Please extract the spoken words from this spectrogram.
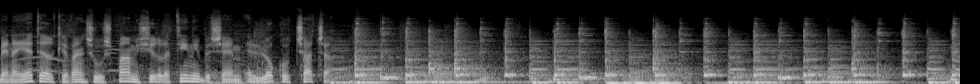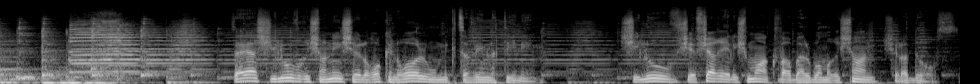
בין היתר כיוון שהושפע משיר לטיני בשם אל לוקו צ'אצ'ה. זה היה שילוב ראשוני של רוקנרול ומקצבים לטיניים. שילוב שאפשר יהיה לשמוע כבר באלבום הראשון של הדורס.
